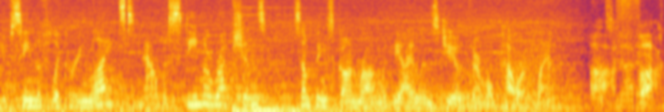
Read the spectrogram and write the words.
You've seen the flickering lights, now the steam eruptions. Something's gone wrong with the island's geothermal power plant. Ah, fuck.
